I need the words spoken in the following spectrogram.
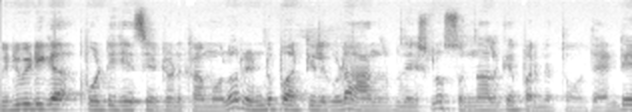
విడివిడిగా పోటీ చేసేటువంటి క్రమంలో రెండు పార్టీలు కూడా ఆంధ్రప్రదేశ్లో సున్నాలకే పరిమితం అవుతాయి. అంటే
